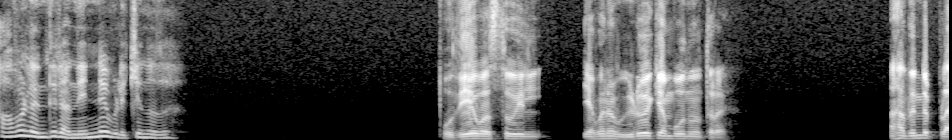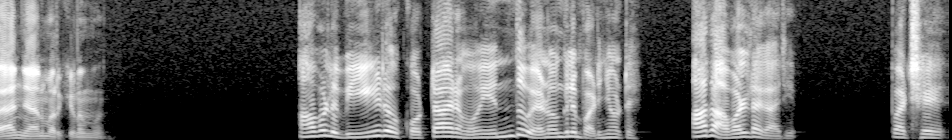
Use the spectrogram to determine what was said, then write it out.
അവൾ എന്തിനാ നിന്നെ വിളിക്കുന്നത്? പുതിയ വസ്തുവിൽ യമുന വീട് വയ്ക്കാൻ പോകുന്നു അത്രേ അതിന്റെ പ്ലാൻ ഞാൻ വരയ്ക്കണമെന്ന്. അവൾ വീടോ കൊട്ടാരമോ എന്തു വേണമെങ്കിലും പടിഞ്ഞോട്ടെ. അത് അവളുടെ കാര്യം. പക്ഷേ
